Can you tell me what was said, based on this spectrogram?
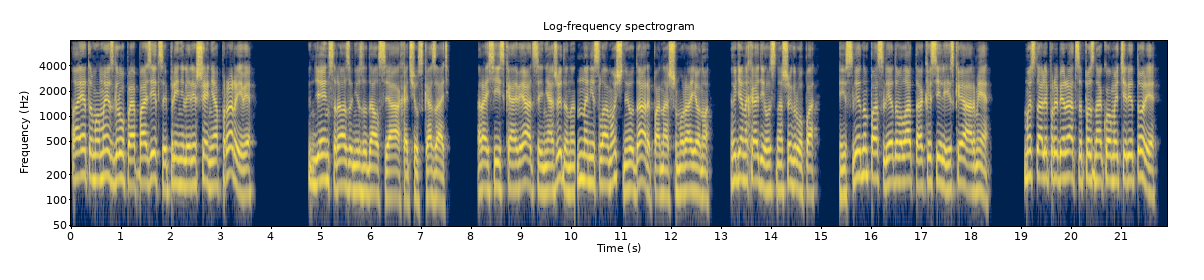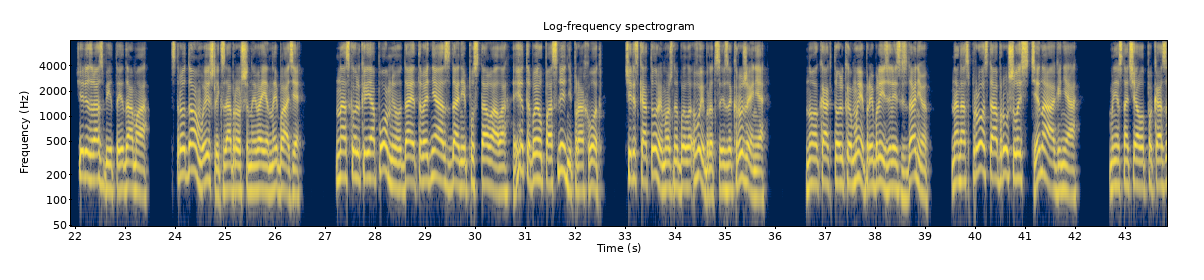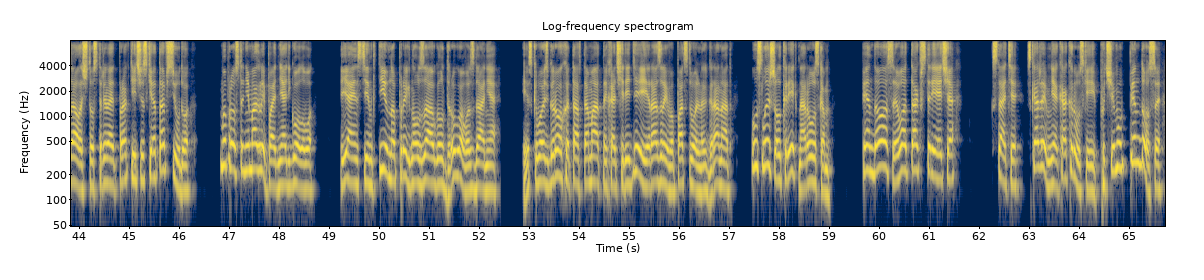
Поэтому мы с группой оппозиции приняли решение о прорыве. День сразу не задался, хочу сказать. Российская авиация неожиданно нанесла мощные удары по нашему району, где находилась наша группа, и следом последовала атака сирийской армии. Мы стали пробираться по знакомой территории через разбитые дома. С трудом вышли к заброшенной военной базе. Насколько я помню, до этого дня здание пустовало, и это был последний проход, через который можно было выбраться из окружения. Но как только мы приблизились к зданию, на нас просто обрушилась стена огня – мне сначала показалось, что стреляет практически отовсюду. Мы просто не могли поднять голову. Я инстинктивно прыгнул за угол другого здания и сквозь грохот автоматных очередей и разрыва подствольных гранат услышал крик на русском. «Пиндосы, вот так встреча!» «Кстати, скажи мне, как русский, почему пиндосы?»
